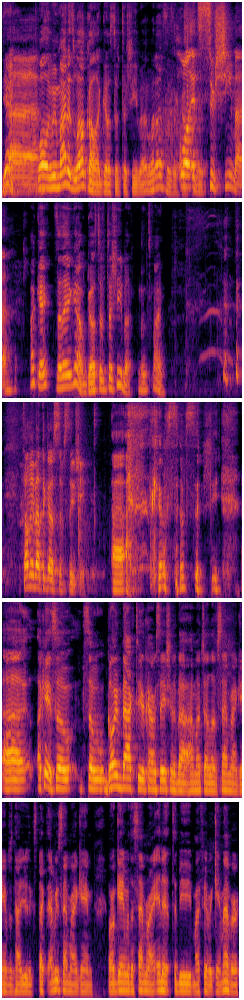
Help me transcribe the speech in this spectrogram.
Yeah. Uh, well, we might as well call it Ghost of Toshiba. What else is it? called? well, it's Tsushima. okay. So there you go, Ghost of Toshiba. That's fine. Tell me about the Ghosts of Sushi. Uh, Ghost of Sushi. Uh, okay, so so going back to your conversation about how much I love samurai games and how you'd expect every samurai game or a game with a samurai in it to be my favorite game ever,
